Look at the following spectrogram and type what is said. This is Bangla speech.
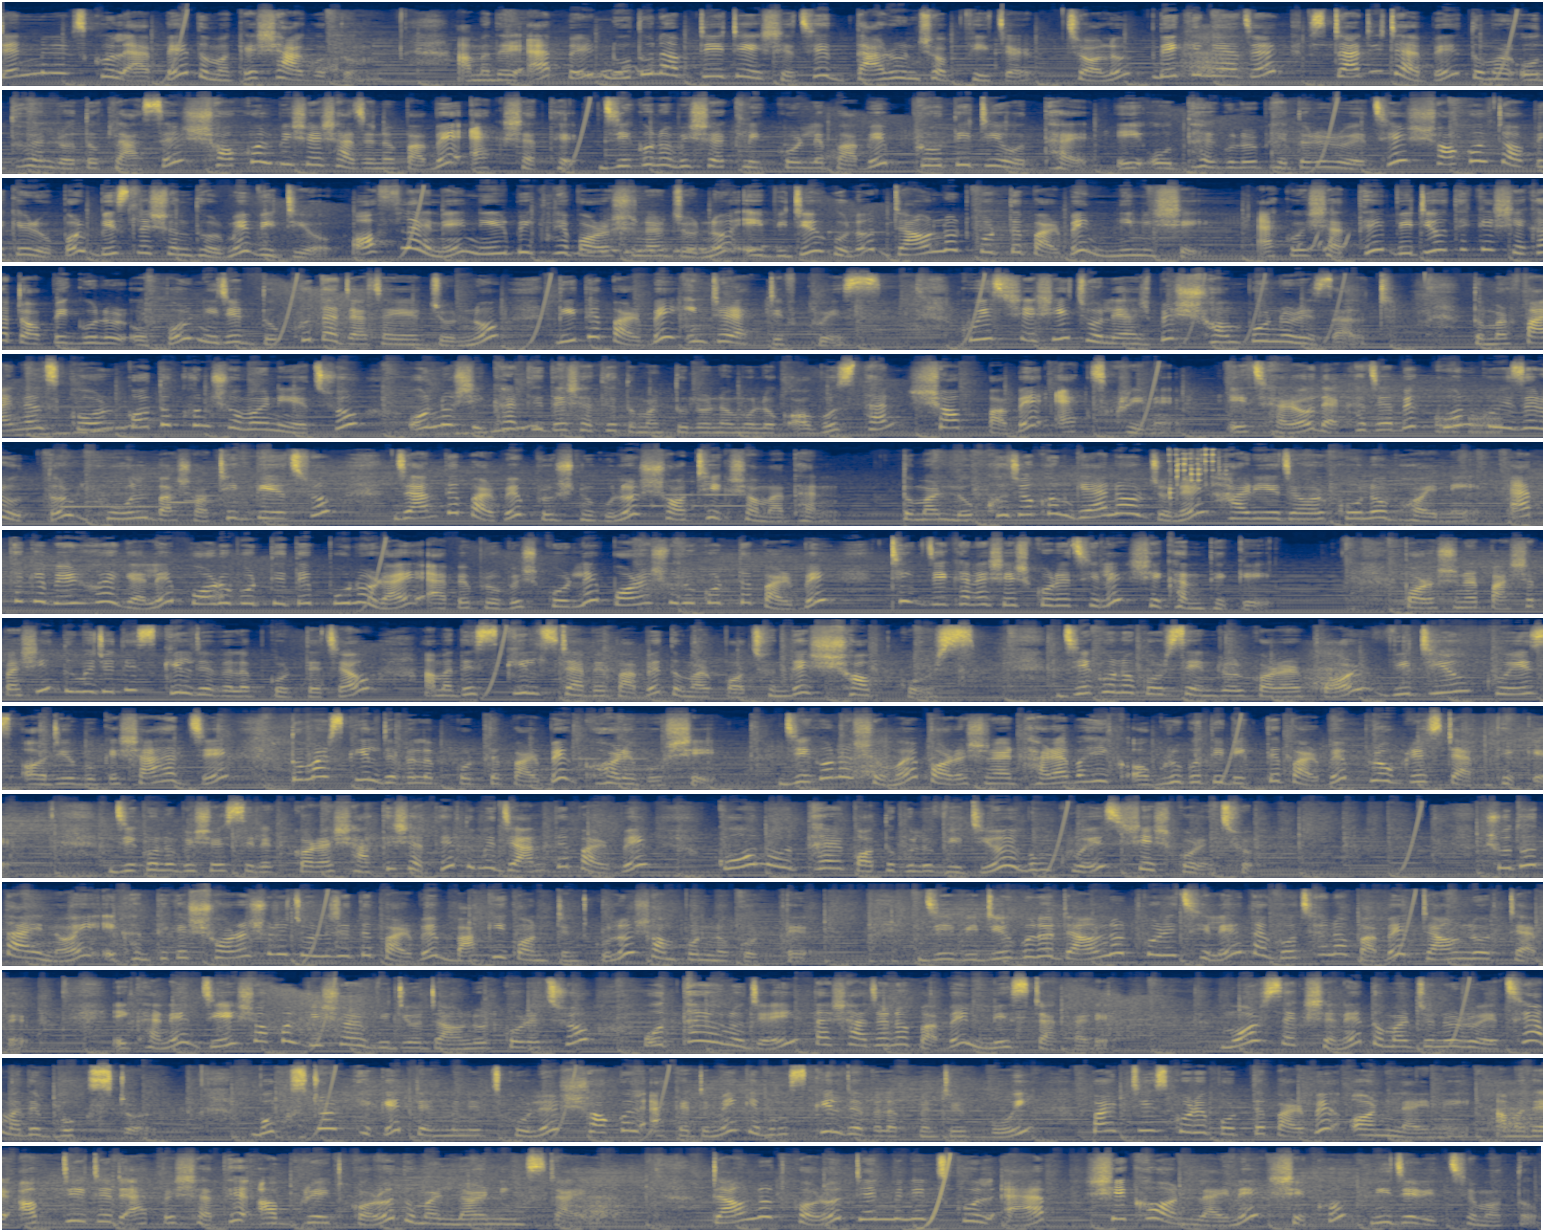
টেন মিনিট স্কুল অ্যাপে তোমাকে স্বাগতম। আমাদের অ্যাপের নতুন আপডেটে এসেছে দারুণ সব ফিচার চলো দেখে নেওয়া যাক। স্টাডি ট্যাবে তোমার অধ্যয়নরত ক্লাসের সকল বিষয় সাজানো পাবে একসাথে। যে কোনো বিষয় ক্লিক করলে পাবে প্রতিটি অধ্যায়। এই অধ্যায়গুলোর ভেতরে রয়েছে সকল টপিকের উপর বিশ্লেষণধর্মী ভিডিও অফলাইনে নির্বিঘ্নে পড়াশোনার জন্য এই ভিডিওগুলো ডাউনলোড করতে পারবে নিমিষেই। একই সাথে ভিডিও থেকে শেখা টপিকগুলোর ওপর নিজের দক্ষতা যাচাইয়ের জন্য দিতে পারবে ইন্টারঅ্যাক্টিভ কুইজ কুইজ শেষেই চলে আসবে সম্পূর্ণ রেজাল্ট তোমার ফাইনাল স্কোর কতক্ষণ সময় নিয়েছো? অন্য শিক্ষার্থীদের সাথে তোমার তুলনামূলক অবস্থান সব পাবে এক স্ক্রিনে এছাড়াও দেখা যাবে কোন কুইজের উত্তর ভুল বা সঠিক দিয়েছ। জানতে পারবে প্রশ্নগুলোর সঠিক সমাধান। তোমার লক্ষ্য যখন জ্ঞান অর্জনের হারিয়ে যাওয়ার কোনো ভয় নেই। অ্যাপ থেকে বের হয়ে গেলে পরবর্তীতে পুনরায় অ্যাপে প্রবেশ করলে পড়া শুরু করতে পারবে, ঠিক যেখানে শেষ করেছিলে সেখান থেকে। পড়াশোনার পাশাপাশি তুমি যদি স্কিল ডেভেলপ করতে চাও, আমাদের স্কিলস ট্যাবে পাবে তোমার পছন্দের সব কোর্স। যে কোনো কোর্সে এনরোল করার পর ভিডিও, কুইজ অডিও বুকের সাহায্যে তোমার স্কিল ডেভেলপ করতে পারবে ঘরে বসে। যে কোনো সময় পড়াশোনার ধারাবাহিক অগ্রগতি দেখতে পারবে প্রোগ্রেস ট্যাব থেকে। যে কোনো বিষয় সিলেক্ট করার সাথে সাথে তুমি জানতে পারবে কোন অধ্যায়ের কতগুলো ভিডিও এবং কুইজ শেষ করেছ। শুধু তাই নয়, এখান থেকে সরাসরি চলে যেতে পারবে বাকি কন্টেন্টগুলো সম্পন্ন করতে। যে ভিডিওগুলো ডাউনলোড করেছিলে তা গোছানো পাবে ডাউনলোড ট্যাবে। এখানে যে সকল বিষয়ের ভিডিও ডাউনলোড করেছ, অধ্যায় অনুযায়ী তা সাজানো পাবে লিস্ট আকারে। মোর সেকশনে তোমার জন্য রয়েছে আমাদের বুক স্টোর বুক স্টোর থেকে টেন মিনিট স্কুলের সকল একাডেমিক এবং স্কিল ডেভেলপমেন্টের বই পারচেজ করে পড়তে পারবে অনলাইনে আমাদের আপডেটেড অ্যাপের সাথে আপগ্রেড করো তোমার লার্নিং স্টাইল ডাউনলোড করো টেন মিনিট স্কুল অ্যাপ শেখো অনলাইনে শেখো নিজের ইচ্ছে মতো।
